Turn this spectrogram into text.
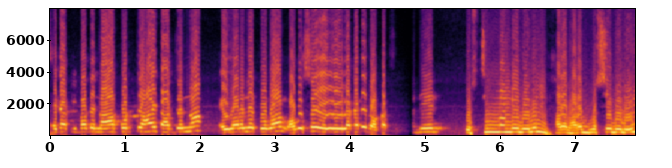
সেটা বিপদে না পড়তে হয়, তার জন্য এই ধরনের প্রোগ্রাম অবশ্যই এই এলাকাতে দরকার ছিল। আমাদের পশ্চিমবঙ্গে বলুন, সারা ভারতবর্ষে বলুন,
